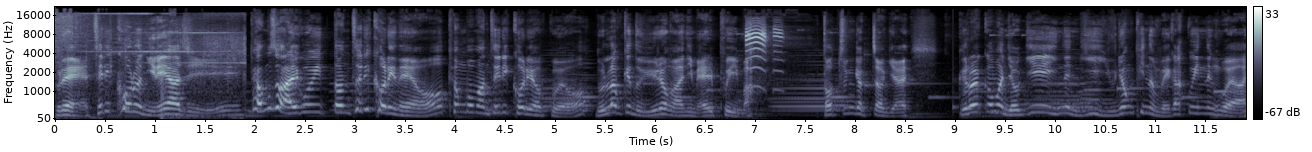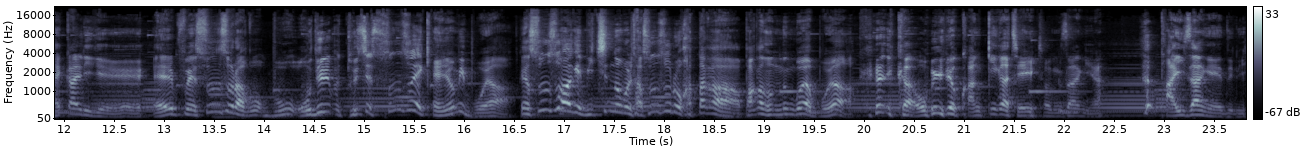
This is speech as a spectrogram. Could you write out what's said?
그래, 트리컬은 이래야지. 평소 알고 있던 트리컬이네요. 평범한 트리컬이었고요. 놀랍게도 유령 아님 엘프이마. 더 충격적이야. 씨. 그럴 거면 여기에 있는 이 유령피는 왜 갖고 있는 거야? 헷갈리게. 엘프의 순수라고? 뭐 어딜 도대체 순수의 개념이 뭐야? 그냥 순수하게 미친 놈을 다 순수로 갖다가 박아 놓는 거야 뭐야? 그러니까 오히려 광기가 제일 정상이야 다 이상해 애들이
